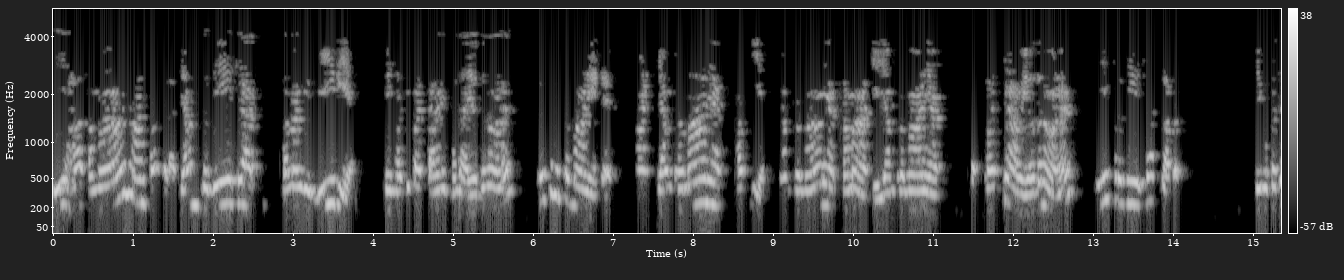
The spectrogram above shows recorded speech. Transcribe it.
ඊහා සමාන අන්තර යම් ප්‍රදේශයක් තමන්ගේ වීරිය මේ සතිපට්ඨානෙ සඳහා යොදනවනම් එතන ප්‍රමාණයට යම් ප්‍රමාණයක් සතිය යම් ප්‍රමාණයක් සමාධිය යම් ප්‍රමාණයක් ප්‍රඥාව යොදනවනම් මේ ප්‍රදේශයක් ලබන. ඒක මොකද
